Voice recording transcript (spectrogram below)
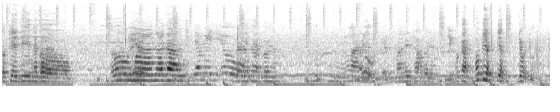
Dok Edi nago. Oh, ma nyagang. Jam di oh. Dah dah go. Waduh. Malin tak go. Makan. Mau pian, pian. Duduk, duduk.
